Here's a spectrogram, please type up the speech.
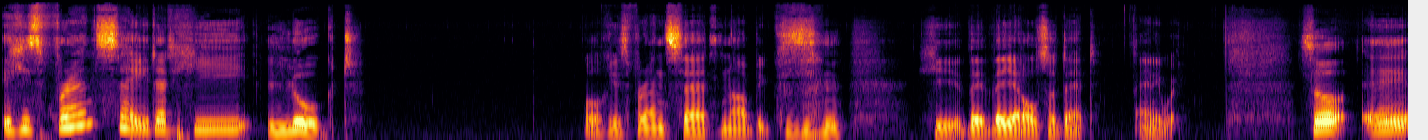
His friends say that he looked. Well, his friends said no because he they, they are also dead anyway so uh,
